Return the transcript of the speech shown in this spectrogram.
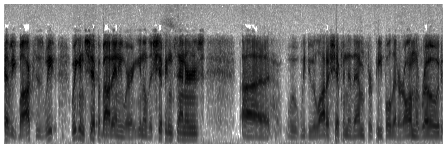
heavy boxes. We we can ship about anywhere. You know, the shipping centers. Uh, we, we do a lot of shipping to them for people that are on the road.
